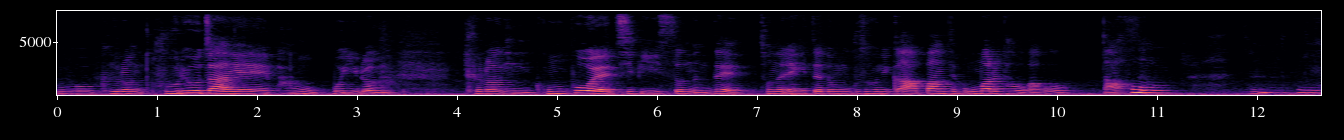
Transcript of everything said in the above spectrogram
뭐 그런 불효자의 방 뭐 이런 그런 공포의 집이 있었는데 저는 아기 때 너무 무서우니까 아빠한테 목마를 타고 가고 나왔어. 요 오, 응. 오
